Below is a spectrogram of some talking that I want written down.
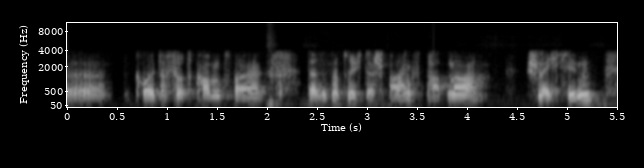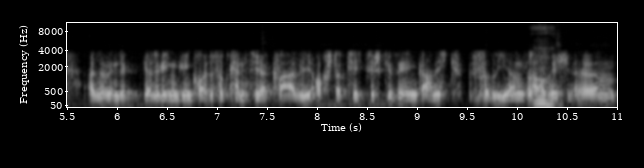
äh, Kräuter Fürth kommt, weil das ist natürlich der Sparingspartner schlechthin. Also wenn du also gegen, gegen Kräuter Fürth kannst du ja quasi auch statistisch gesehen gar nicht verlieren, glaube ich. Ähm,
